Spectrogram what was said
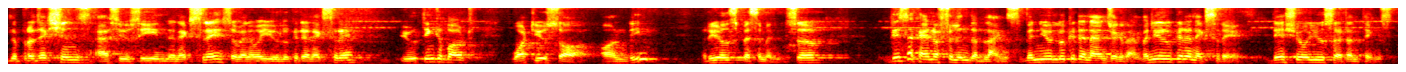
The projections as you see in the X-ray. So whenever you look at an X-ray, you think about what you saw on the real specimen. So these are kind of fill in the blanks. When you look at an angiogram, when you look at an X-ray, they show you certain things.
